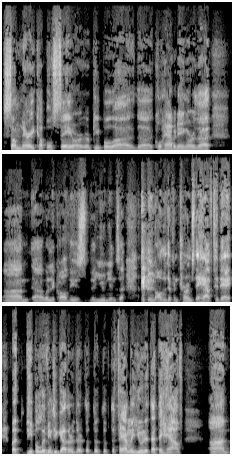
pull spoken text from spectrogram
Some married couples say, or, or people, uh, the cohabiting or the, um, uh, what do they call these, the unions, uh, all the different terms they have today, but people living together, the, the, the family unit that they have, um,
